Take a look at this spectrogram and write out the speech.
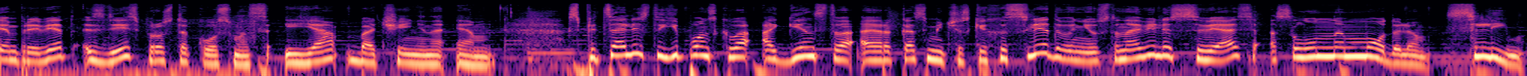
Всем привет, здесь «Просто космос» и я, Баченина М. Специалисты японского агентства аэрокосмических исследований установили связь с лунным модулем «СЛИМ»,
